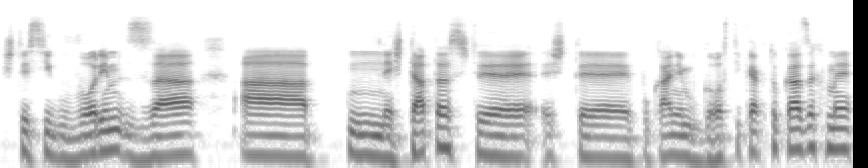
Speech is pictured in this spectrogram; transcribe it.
ще си говорим за а, нещата, ще, ще поканим гости, както казахме,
